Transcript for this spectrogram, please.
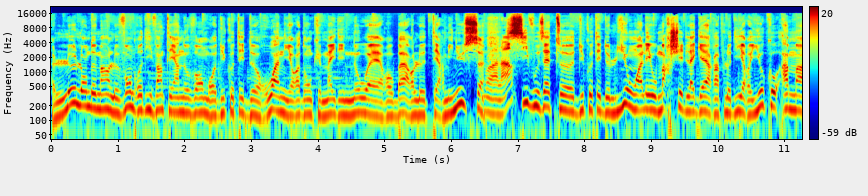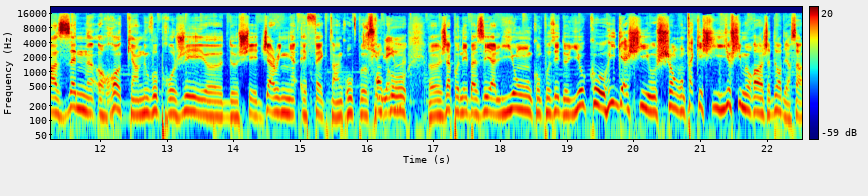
Le lendemain, le vendredi 21 novembre, du côté de Rouen, il y aura donc Made in Nowhere au bar Le Terminus. Voilà. Si vous êtes du côté de Lyon, allez au marché de la gare applaudir Yokohama Zen Rock, un nouveau projet euh, de chez Jarring Effect, un groupe Sublime. franco-japonais basé à Lyon, composé de Yoko Higashi au chant, Takeshi Yoshimura, j'adore dire ça,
